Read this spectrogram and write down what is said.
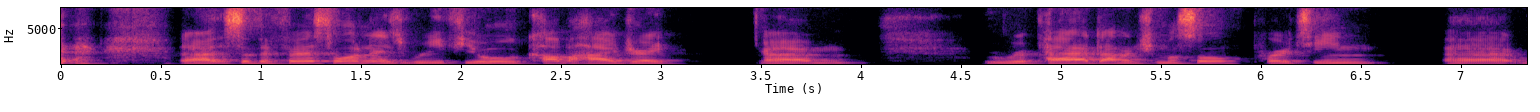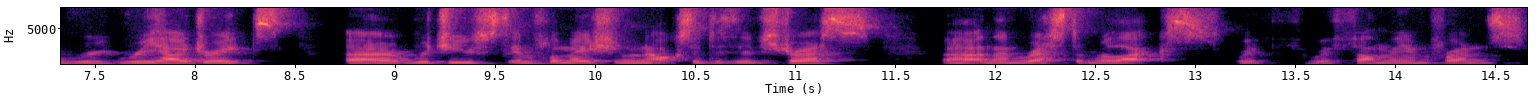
uh, so the first one is refuel, carbohydrate, um, repair damaged muscle, protein, uh, re- rehydrate, uh, reduced inflammation and oxidative stress, uh, and then rest and relax with with family and friends.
